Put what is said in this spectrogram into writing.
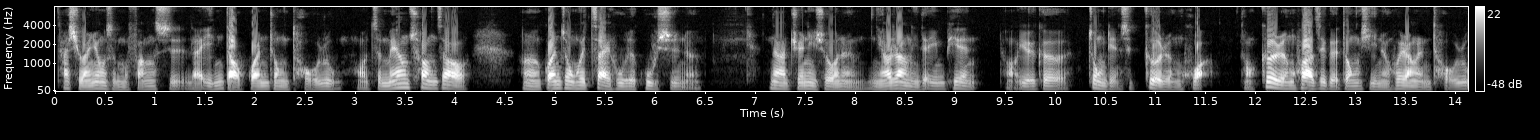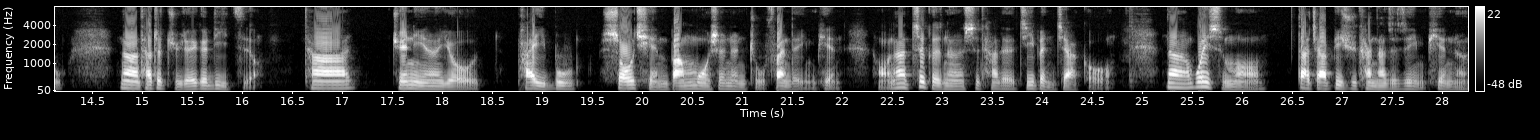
他喜欢用什么方式来引导观众投入哦？怎么样创造呃观众会在乎的故事呢？那 Jenny 说呢，你要让你的影片哦有一个重点是个人化。哦，个人化这个东西呢，会让人投入。那他就举了一个例子哦，他 Jenny 呢有拍一部收钱帮陌生人煮饭的影片。哦，那这个呢是他的基本架构。那为什么大家必须看他这支影片呢？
